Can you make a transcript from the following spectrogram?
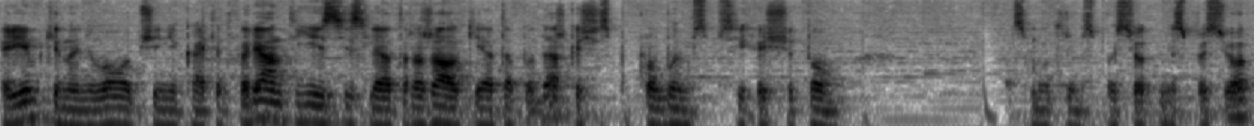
ремки на него вообще не катит. Вариант есть, если отражалки это ПДшка, сейчас попробуем с психощитом. Посмотрим, спасет, не спасет.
